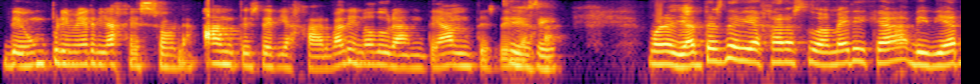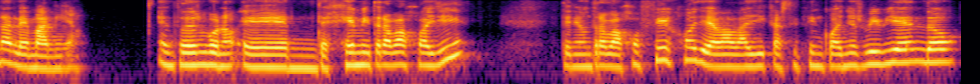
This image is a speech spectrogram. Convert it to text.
de un primer viaje sola, antes de viajar, ¿vale? No durante, antes de viajar. Sí. Bueno, yo antes de viajar a Sudamérica vivía en Alemania. Entonces, bueno, em, dejé mi trabajo allí, tenía un trabajo fijo, llevaba allí casi cinco años viviendo.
